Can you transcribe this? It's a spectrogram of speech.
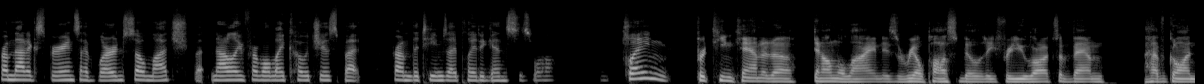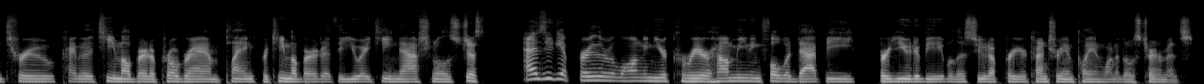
from that experience, I've learned so much, but not only from all my coaches, but from the teams I played against as well. Playing for Team Canada down the line is a real possibility for you. Lots of them have gone through kind of the Team Alberta program, playing for Team Alberta at the U18 Nationals. Just as you get further along in your career, how meaningful would that be for you to be able to suit up for your country and play in one of those tournaments?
